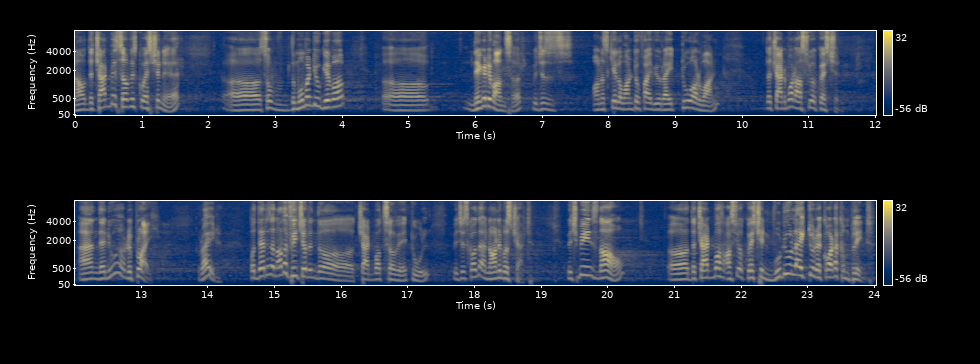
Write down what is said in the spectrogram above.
Now, the chat based service questionnaire, uh, so the moment you give a negative answer, which is on a scale of 1 to 5, you write 2 or 1, the chatbot asks you a question and then you reply, right? But there is another feature in the chatbot survey tool, which is called the anonymous chat, which means now uh, the chatbot asks you a question Would you like to record a complaint?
